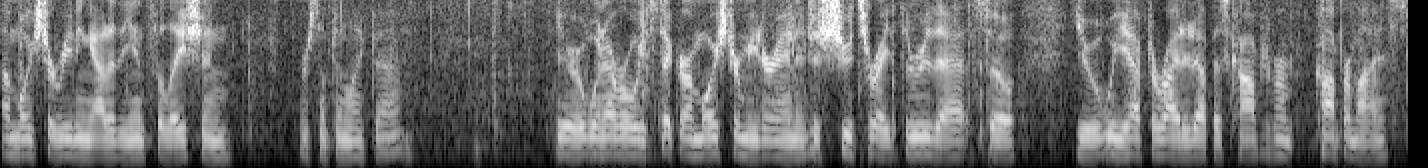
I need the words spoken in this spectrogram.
a moisture reading out of the insulation or something like that. Here, whenever we stick our moisture meter in, it just shoots right through that. So you, we have to write it up as comprom compromised.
